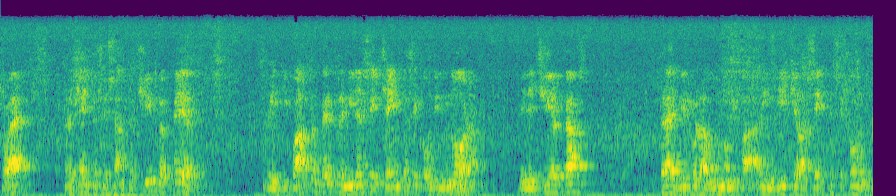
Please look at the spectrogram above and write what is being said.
cioè 365 per 24 per 3600 secondi in un'ora, viene circa 3,1 mi pare in 10 alla 7 secondi.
